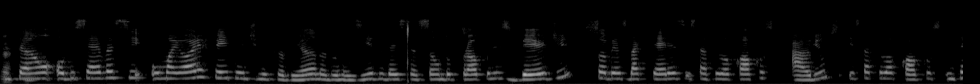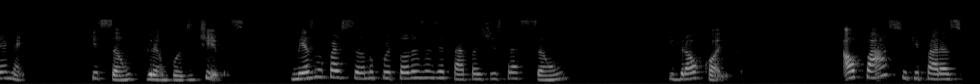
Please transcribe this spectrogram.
Uhum. Então, observa-se o maior efeito antimicrobiano do resíduo da extração do própolis verde sobre as bactérias Staphylococcus aureus e Staphylococcus intermédios, que são gram-positivas, mesmo passando por todas as etapas de extração hidroalcoólica. Ao passo que para as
